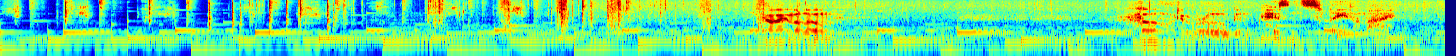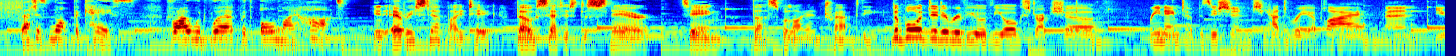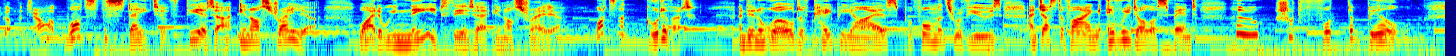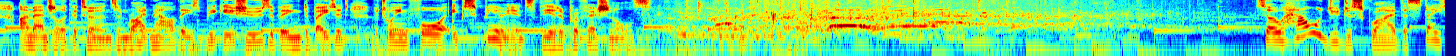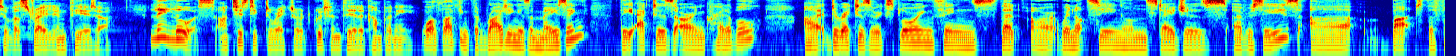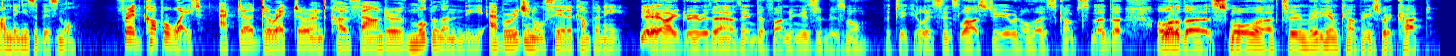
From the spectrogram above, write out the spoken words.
Now I'm alone. Oh, what a rogue and peasant slave am I. That is not the case, for I would work with all my heart. In every step I take, thou settest a snare, saying, Thus will I entrap thee. The board did a review of the org structure, renamed her position, she had to reapply, and you got the job. What's the state of theatre in Australia? Why do we need theatre in Australia? What's the good of it? And in a world of KPIs, performance reviews, and justifying every dollar spent, who should foot the bill? I'm Angela Catterns, and right now these big issues are being debated between four experienced theatre professionals. So, how would you describe the state of Australian theatre? Lee Lewis, Artistic Director at Griffin Theatre Company. Well, I think the writing is amazing. The actors are incredible. Uh, directors are exploring things that are we're not seeing on stages overseas, uh, but the funding is abysmal. Fred Copperwaite, actor, director, and co founder of Moogahlin, the Aboriginal theatre company. Yeah, I agree with that. I think the funding is abysmal, particularly since last year when all those companies, a lot of the smaller to medium companies were cut.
